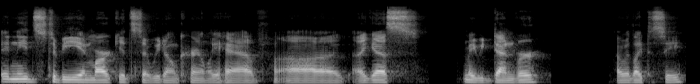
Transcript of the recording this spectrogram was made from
it needs to be in markets that we don't currently have. Uh, I guess maybe Denver. I would like to see.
